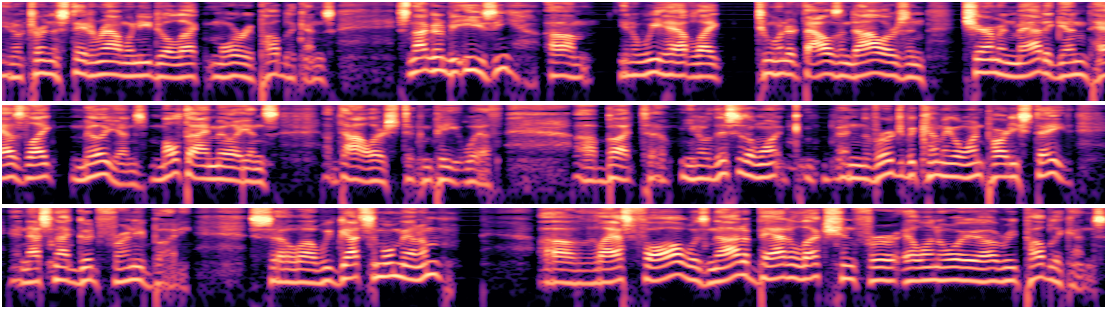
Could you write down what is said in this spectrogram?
you know, turn the state around, we need to elect more Republicans. It's not going to be easy. Um, you know, we have like $200,000 and Chairman Madigan has like millions, multi millions of dollars to compete with. Uh, but, uh, you know, this is a one, and the verge of becoming a one party state, and that's not good for anybody. So uh, we've got some momentum. Uh, last fall was not a bad election for Illinois uh, Republicans.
